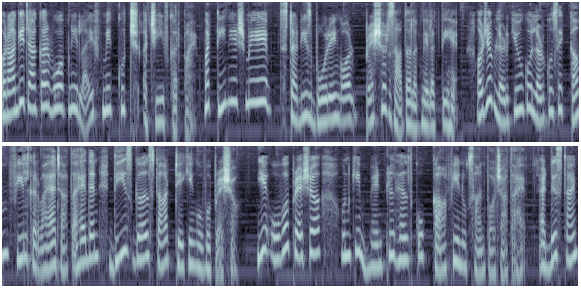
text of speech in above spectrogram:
और आगे जाकर वो अपनी लाइफ में कुछ अचीव कर पाए। बट टीन में स्टडीज़ बोरिंग और प्रेशर ज़्यादा लगने लगती है। और जब लड़कियों को लड़कों से कम फील करवाया जाता है then these girl start taking over pressure ये ओवर प्रेशर उनकी मेंटल हेल्थ को काफ़ी नुकसान पहुंचाता है। At this time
